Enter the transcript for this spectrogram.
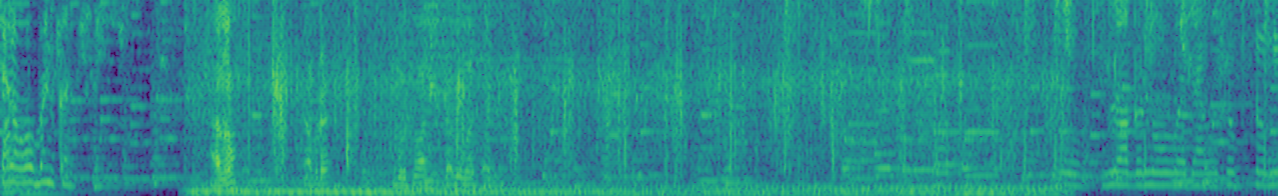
ચાલો હવે બંધ કરવી હાલો આપણે ગોતવાની શરૂઆત કરી ફૂલાગરનો અવાજ આવે છે પણ અમે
